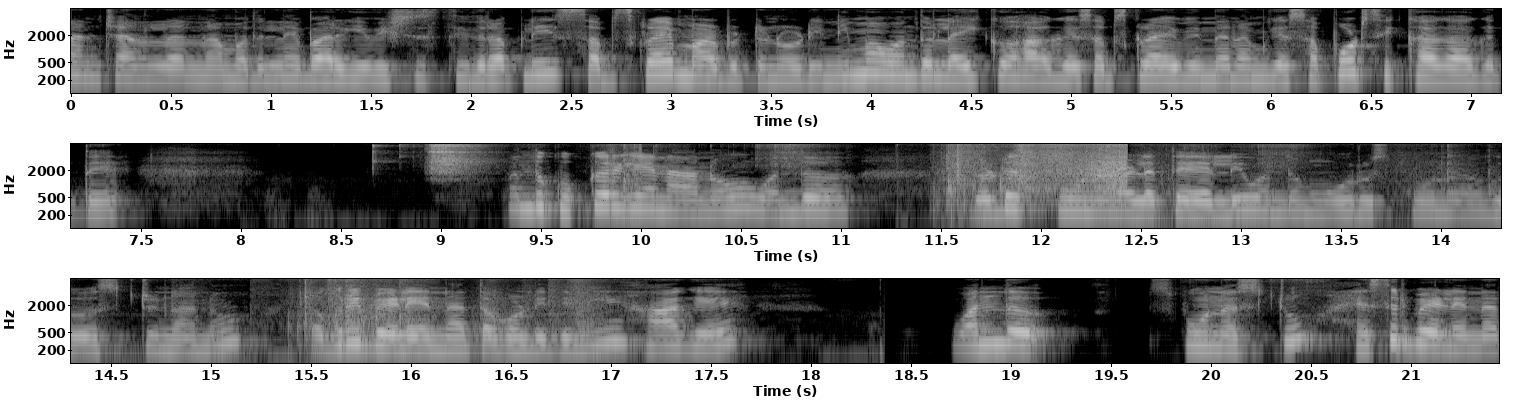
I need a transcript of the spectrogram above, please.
ನನ್ನ ಚಾನಲನ್ನು ಮೊದಲನೇ ಬಾರಿಗೆ ವೀಕ್ಷಿಸ್ತಿದ್ದೀರಾ ಪ್ಲೀಸ್ ಸಬ್ಸ್ಕ್ರೈಬ್ ಮಾಡಿಬಿಟ್ಟು ನೋಡಿ. ನಿಮ್ಮ ಒಂದು ಲೈಕು ಹಾಗೆ ಸಬ್ಸ್ಕ್ರೈಬಿಂದ ನಮಗೆ ಸಪೋರ್ಟ್ ಸಿಕ್ಕಾಗುತ್ತೆ ಒಂದು ಕುಕ್ಕರ್ಗೆ ನಾನು ಒಂದು ದೊಡ್ಡ ಸ್ಪೂನ್ ಅಳತೆಯಲ್ಲಿ ಒಂದು ಮೂರು ಸ್ಪೂನ್ ಆಗುವಷ್ಟು ನಾನು ತೊಗರಿಬೇಳೆಯನ್ನು ತಗೊಂಡಿದ್ದೀನಿ. ಹಾಗೆ ಒಂದು ಸ್ಪೂನಷ್ಟು ಹೆಸರುಬೇಳೆಯನ್ನು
